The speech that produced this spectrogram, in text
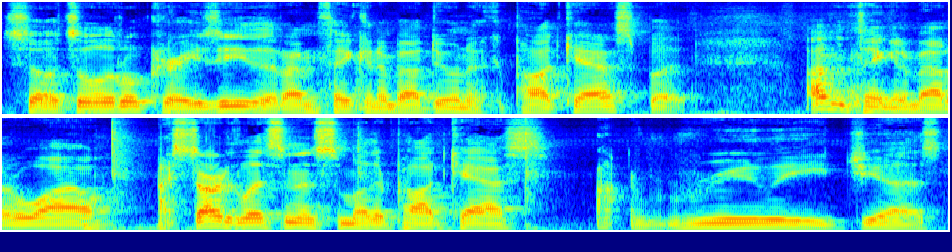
So it's a little crazy that I'm thinking about doing a podcast, but I've been thinking about it a while. I started listening to some other podcasts. I really just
